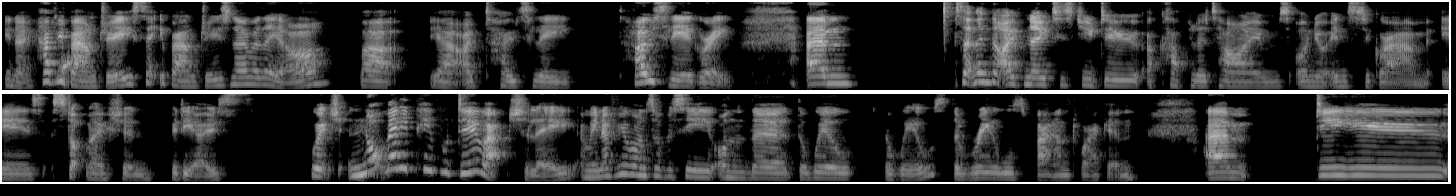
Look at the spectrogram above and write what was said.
You know, have your boundaries, set your boundaries, know where they are. But yeah, I totally, totally agree. Um, something that I've noticed you do a couple of times on your Instagram is stop motion videos, which not many people do actually. I mean, everyone's obviously on the the wheel, the wheels, the reels bandwagon. Um, do you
